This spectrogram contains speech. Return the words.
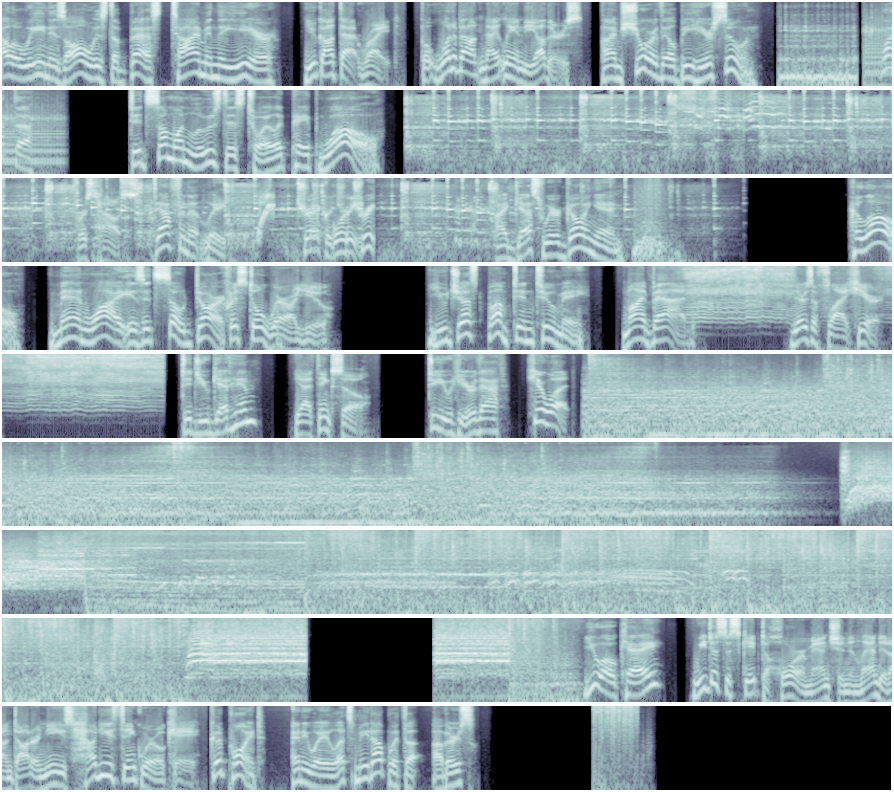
Halloween is always the best time in the year. You got that right. But what about Knightley and the others? I'm sure they'll be here soon. What the? Did someone lose this toilet paper? Whoa! First house. Definitely. Trick or or treat. treat. I guess we're going in. Hello? Man, why is it so dark? Krystal, where are you? You just bumped into me. My bad. There's a fly here. Did you get him? Yeah, I think so. Do you hear that? Hear what? You okay? We just escaped a horror mansion and landed on daughter knees. How do you think we're okay? Good point. Anyway, let's meet up with the others.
